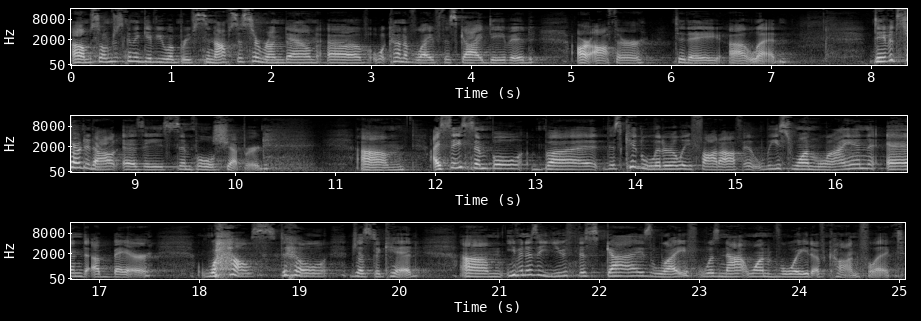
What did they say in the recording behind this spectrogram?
Um, so, I'm just going to give you a brief synopsis or rundown of what kind of life this guy, David, our author today, uh, led. David started out as a simple shepherd. Um, I say simple, but this kid literally fought off at least one lion and a bear while still just a kid. Um, even as a youth, this guy's life was not one void of conflict.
